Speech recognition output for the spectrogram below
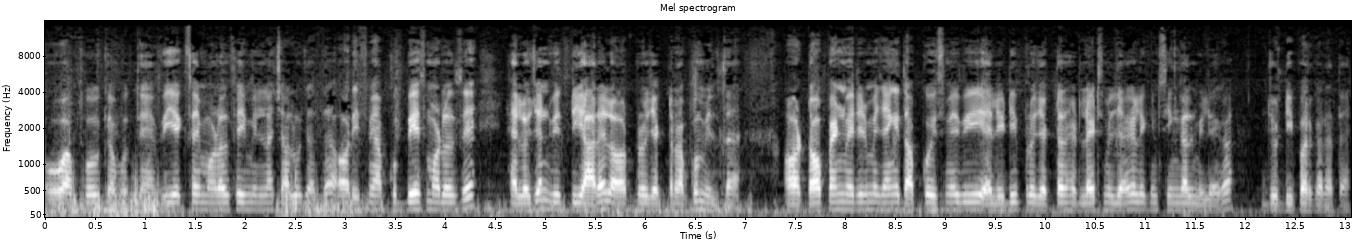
वो आपको क्या बोलते हैं वी एक्स आई मॉडल से ही मिलना चालू हो जाता है और इसमें आपको बेस मॉडल से halogen with D R L और प्रोजेक्टर आपको मिलता है। और टॉप एंड वेरियर में जाएँगे तो आपको इसमें भी एलईडी प्रोजेक्टर हेडलाइट्स मिल जाएगा, लेकिन सिंगल मिलेगा, जो डीपर का रहता है।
